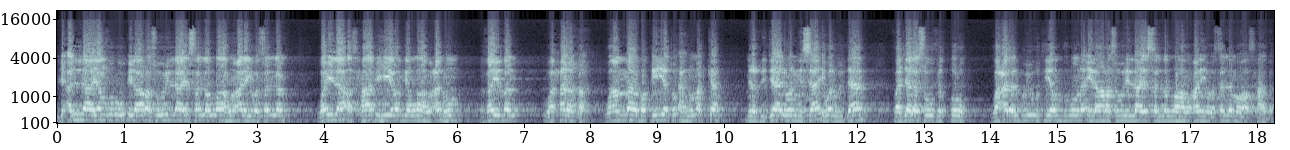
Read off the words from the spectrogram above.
لئلا ينظروا إلى رسول الله صلى الله عليه وسلم وإلى أصحابه رضي الله عنهم غيظا وحنقا وأما بقية أهل مكة من الرجال والنساء والولدان فجلسوا في الطرق وعلى البيوت ينظرون إلى رسول الله صلى الله عليه وسلم وأصحابه.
